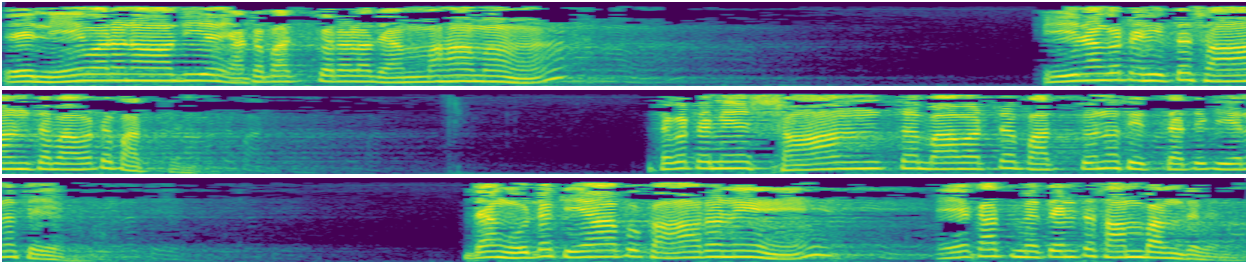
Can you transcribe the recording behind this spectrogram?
ඒ නීවරණාදිය යටපත් කරලා දැම්මහම ඊළඟට හිත ශාන්ත බවට පත් වෙනවා. එතකොට මේ ශාන්ත බවට පත්වන සිත් ඇති කියන තේරුම දැන් උඩ කියාපු කාරණේ ඒකත් මෙතෙන්ට සම්බන්ධ වෙනවා.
